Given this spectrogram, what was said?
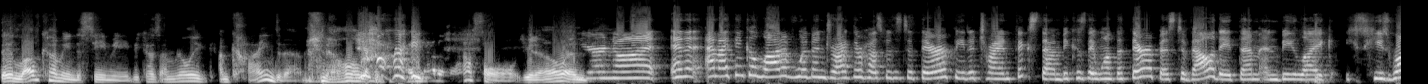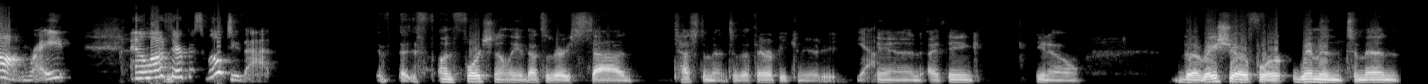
they love coming to see me because I'm really I'm kind to them. You know, like, right. I'm not an asshole. You know, and you're not. And and I think a lot of women drag their husbands to therapy to try and fix them because they want the therapist to validate them and be like, he's wrong, right? And a lot of therapists will do that. If, if, unfortunately, that's a very sad testament to the therapy community. Yeah. And I think, you know, the ratio for women to men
